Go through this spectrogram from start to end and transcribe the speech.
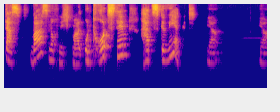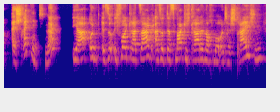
das war es noch nicht mal. Und trotzdem hat's gewirkt. Ja. Ja. Erschreckend, ne? Ja, und also ich wollte gerade sagen, also das mag ich gerade noch mal unterstreichen,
